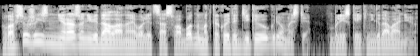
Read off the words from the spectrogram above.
Во всю жизнь ни разу не видала она его лица свободным от какой-то дикой угрюмости, близкой к негодованию.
